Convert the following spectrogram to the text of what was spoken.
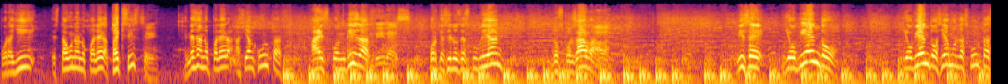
Por allí está una nopalera todavía existe. En esa nopalera hacían juntas a escondidas. Vidas. porque si los descubrían los colgaban Dice, lloviendo, lloviendo hacíamos las juntas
